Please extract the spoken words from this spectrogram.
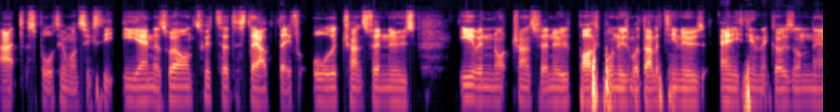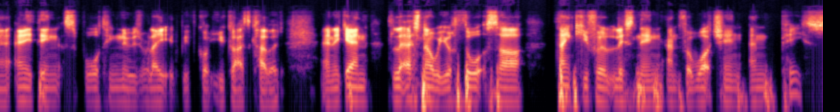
at Sporting160EN as well on Twitter to stay up to date for all the transfer news, even not transfer news, basketball news, modality news, anything that goes on there, anything sporting news related, we've got you guys covered. And again, let us know what your thoughts are. Thank you for listening and for watching, and peace.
